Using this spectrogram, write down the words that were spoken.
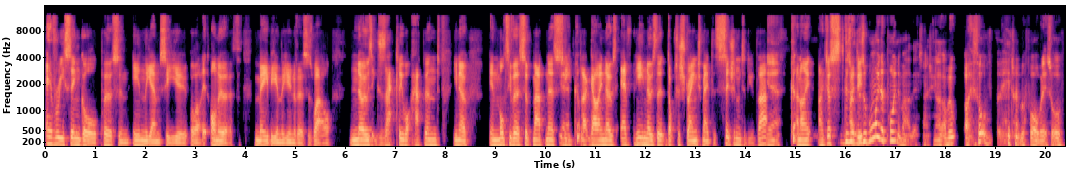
every single person in the MCU or on Earth, maybe in the universe as well, knows exactly what happened. You know, in Multiverse of Madness, yeah. he, that guy knows ev- he knows that Doctor Strange made the decision to do that. Yeah, and I, I just there's, I a, there's a wider point about this actually. I, I, I sort of hit on it before, but it's sort of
